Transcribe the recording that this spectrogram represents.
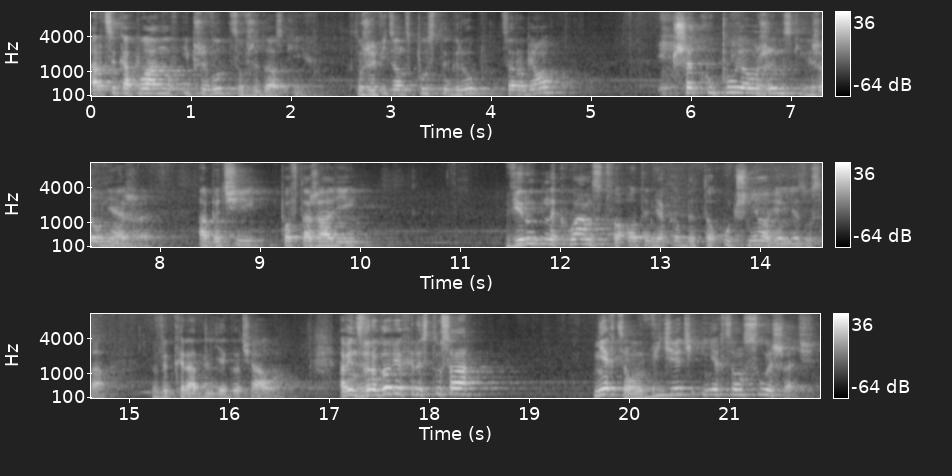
arcykapłanów i przywódców żydowskich, którzy widząc pusty grób, co robią? Przekupują rzymskich żołnierzy, aby ci powtarzali wierutne kłamstwo o tym, jakoby to uczniowie Jezusa wykradli Jego ciało. A więc wrogowie Chrystusa nie chcą widzieć i nie chcą słyszeć.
